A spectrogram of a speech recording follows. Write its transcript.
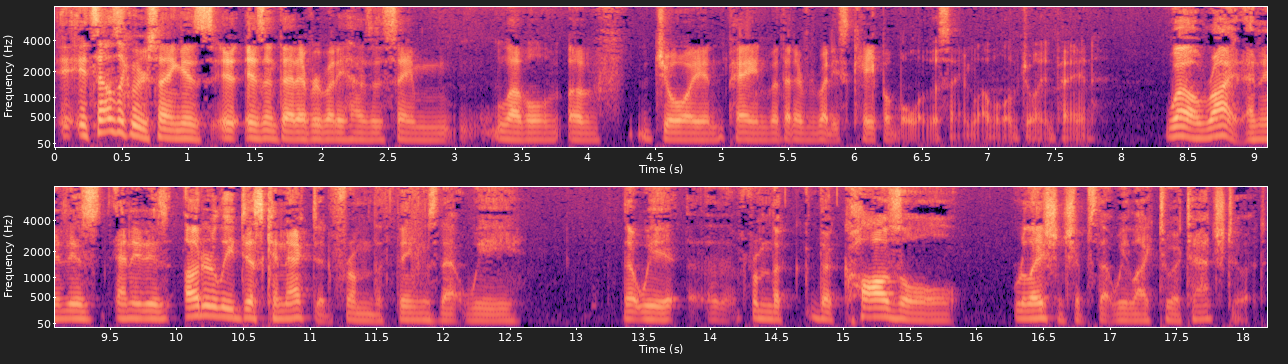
it sounds like what you're saying is isn't that everybody has the same level of joy and pain, but that everybody's capable of the same level of joy and pain. Well, right, and it is, and it is utterly disconnected from the things that we, that we, uh, from the the causal relationships that we like to attach to it.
